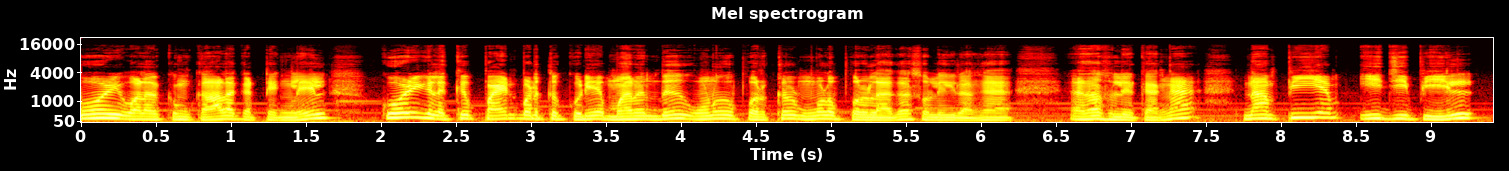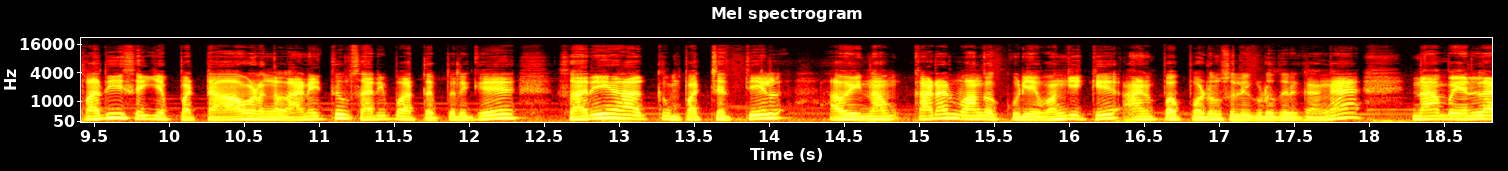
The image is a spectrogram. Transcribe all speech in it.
கோழி வளர்க்கும் காலகட்டங்களில் கோழிகளுக்கு பயன்படுத்தக்கூடிய மருந்து உணவுப் பொருட்கள் மூலப்பொருளாக சொல்லிக்கிறாங்க அதான் சொல்லியிருக்காங்க. நாம் பிஎம்இஜிபியில் பதிவு செய்யப்பட்ட ஆவணங்கள் அனைத்தும் சரிபார்த்த பிறகு சரியாக்கும் பட்சத்தில் அவை நாம் கடன் வாங்கக்கூடிய வங்கிக்கு அனுப்பப்படும் சொல்லி கொடுத்துருக்காங்க. நாம் எல்லா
